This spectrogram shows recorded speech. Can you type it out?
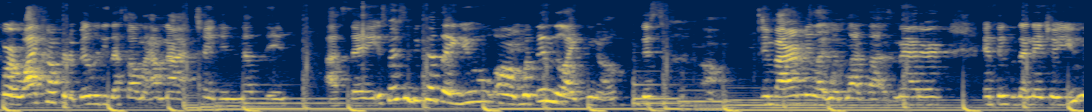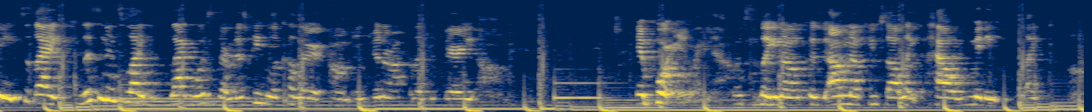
for white comfortability, that's why I'm like I'm not changing nothing I say, especially because like you um within the like you know this environment, like with Black Lives Matter and things of that nature, you need to like listening to like Black voices or just people of color um, in general. I feel like it's very um, important right now. It's like you know, because I don't know if you saw like how many like um,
